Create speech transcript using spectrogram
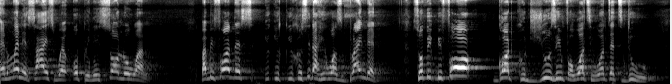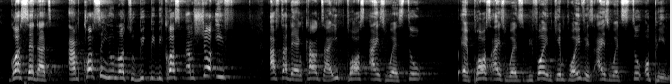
and when his eyes were open, he saw no one. But before this, you, you, you could see that he was blinded. So be, before God could use him for what he wanted to do, God said that I'm causing you not to be because I'm sure if after the encounter, if Paul's eyes were still uh, Paul's eyes were before he became Paul, if his eyes were still open,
